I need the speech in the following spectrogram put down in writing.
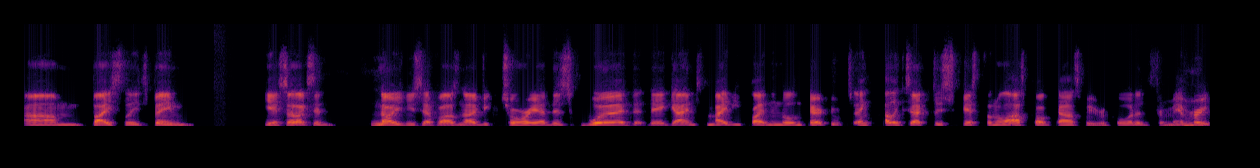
um, basically, it's been, yeah, so like I said, no New South Wales, no Victoria. There's word that their games may be played in the Northern Territory, which I think Alex actually suggested on the last podcast we recorded from memory.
